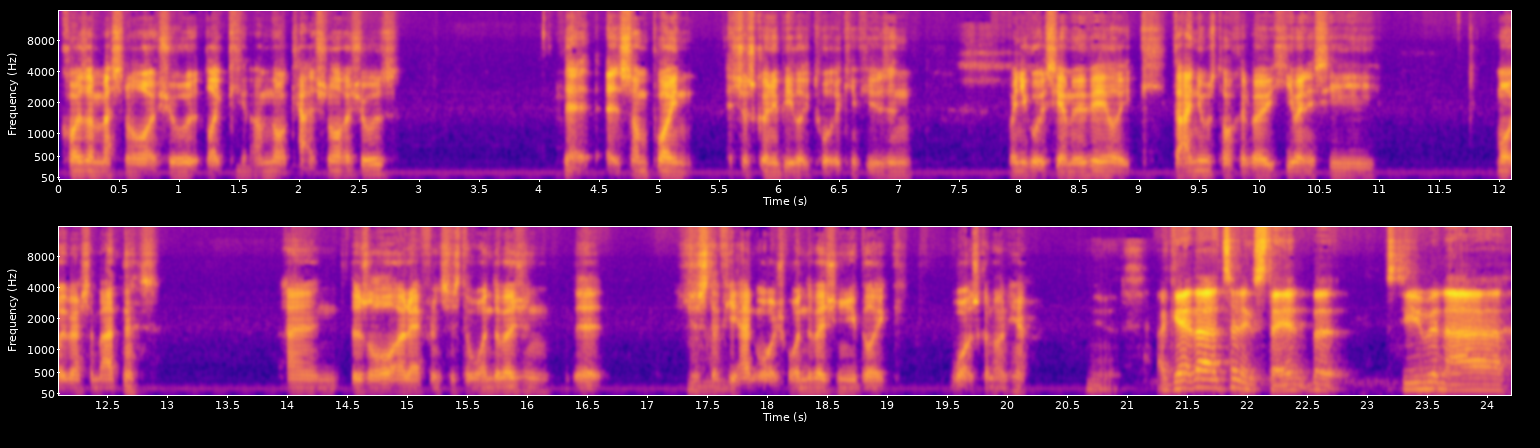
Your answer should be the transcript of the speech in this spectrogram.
because I'm missing a lot of shows, like mm. I'm not catching a lot of shows, that at some point it's just going to be like totally confusing when you go to see a movie. Like Daniel was talking about, he went to see Multiverse of Madness, and there's a lot of references to WandaVision that just if mm-hmm. you hadn't watched WandaVision, you'd be like, what's going on here? Yeah, I get that to an extent, but see when I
